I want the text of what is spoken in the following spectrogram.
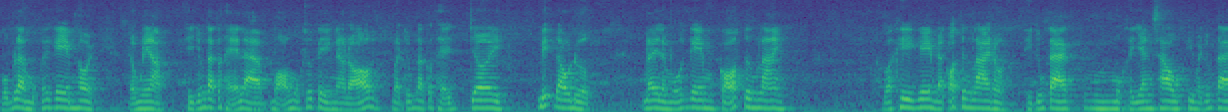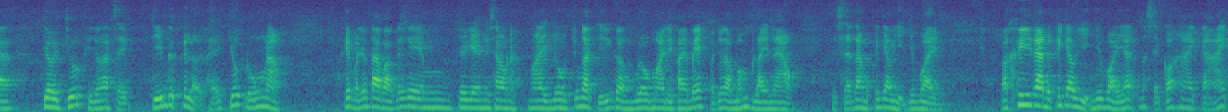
cũng là một cái game thôi. Đúng không? Thì chúng ta có thể là bỏ một số tiền nào đó và chúng ta có thể chơi, biết đâu được. Đây là một cái game có tương lai và khi game đã có tương lai rồi, thì chúng ta, một thời gian sau, khi mà chúng ta chơi trước thì chúng ta sẽ chiếm được cái lợi thế trước, đúng không nào? Khi mà chúng ta vào cái game, chơi game như sau nè mai vô chúng ta chỉ cần vô my defy bet và chúng ta bấm play nào thì sẽ ra một cái giao diện như vậy. Và khi ra được cái giao diện như vậy á, nó sẽ có hai cái,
